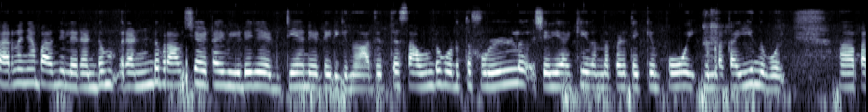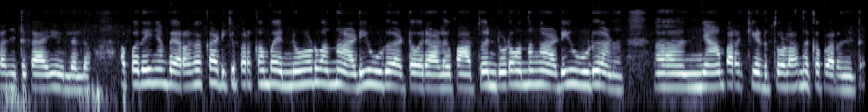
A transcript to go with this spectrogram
കാരണം ഞാൻ പറഞ്ഞില്ലേ രണ്ടും രണ്ട് പ്രാവശ്യമായിട്ടായി വീഡിയോ ഞാൻ എഡിറ്റ് ചെയ്യാനായിട്ട് ഇരിക്കുന്നത്. ആദ്യത്തെ സൗണ്ട് കൊടുത്ത് ഫുള്ള് ശരിയാക്കി വന്നപ്പോഴത്തേക്കും പോയി നമ്മുടെ കയ്യിൽ നിന്ന് പോയി പറഞ്ഞിട്ട് കാര്യമില്ലല്ലോ. അപ്പോൾ അതേ ഞാൻ വിറകൊക്കെ അടുക്കി എന്നോട് വന്ന് അടി കൂടുക കേട്ടോ ഒരാൾ പാത്തു എന്റെ കൂടെ വന്നങ്ങ് അടി കൂടുകയാണ്. ഞാൻ പറക്കി എടുത്തോളാം എന്നൊക്കെ പറഞ്ഞിട്ട്.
